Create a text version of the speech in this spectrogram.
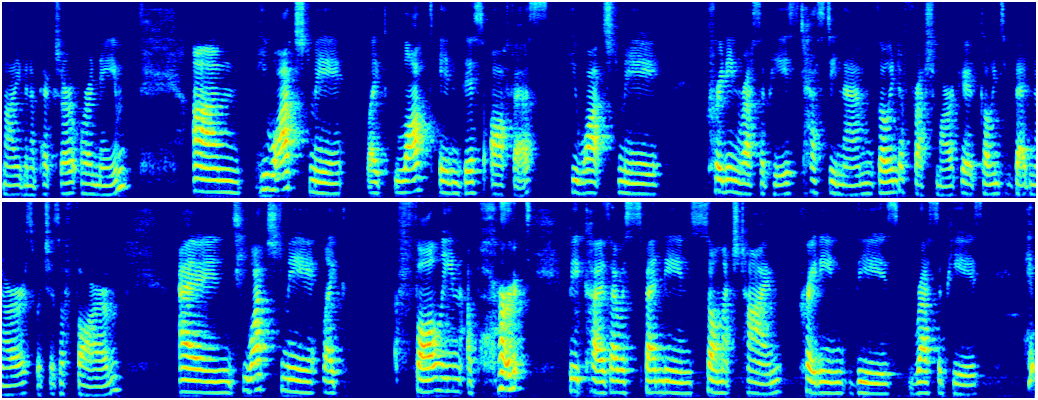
not even a picture or a name. Um, he watched me like locked in this office. He watched me creating recipes, testing them, going to Fresh Market, going to Bednar's, which is a farm. And he watched me like falling apart because I was spending so much time creating these recipes. Hey,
